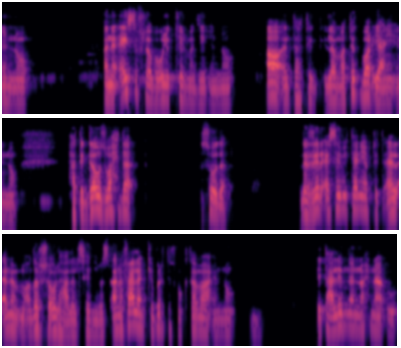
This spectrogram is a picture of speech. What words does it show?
إنه أنا آسف لو بقول الكلمة دي إنه آه أنت هتج... لما تكبر يعني إنه هتتجوز واحدة سودة. ده غير أسامي تانية بتتقال أنا ما أقدرش أقولها على لساني بس أنا فعلا كبرت في مجتمع إنه اتعلمنا إنه إحنا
